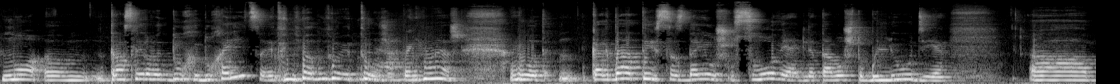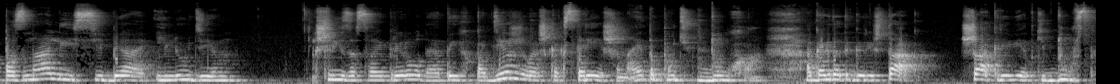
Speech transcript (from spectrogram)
Но э, транслировать дух и духарица это не одно и то же, понимаешь? Вот. Когда ты создаешь условия для того, чтобы люди познали себя, и люди шли за своей природой, а ты их поддерживаешь как старейшина, это путь духа. А когда ты говоришь, так, ша, креветки, дуст,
